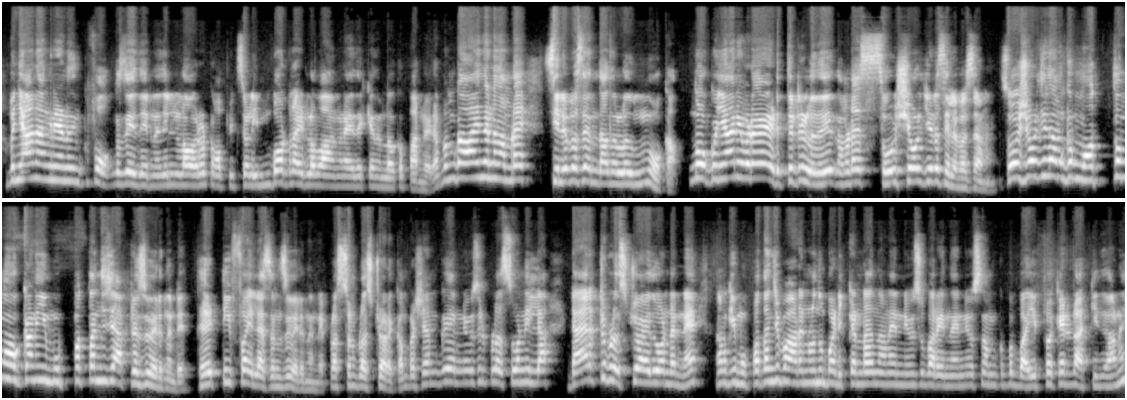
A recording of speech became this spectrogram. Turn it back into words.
അപ്പം ഞാൻ അങ്ങനെയാണ് നിങ്ങൾക്ക് ഫോക്കസ് ചെയ്ത് തരുന്നത് ഇതിലുള്ള ഓരോ ടോപ്പിക്സുകൾ ഇമ്പോർട്ടന്റ് ആയിട്ടുള്ള ഭാഗങ്ങൾ ഏതൊക്കെ എന്നുള്ളതൊക്കെ പറഞ്ഞു തരും അപ്പം നമുക്ക് ആദ്യം തന്നെ നമ്മുടെ സിലബസ് എന്താണെന്നുള്ളത് ഒന്ന് നോക്കാം. നോക്കൂ ഞാനിവിടെ എടുത്തിട്ടുള്ളത് നമ്മുടെ സോഷ്യോളജിയുടെ സിലബസ് ആണ്. സോഷ്യോളജി നമുക്ക് മൊത്തം നോക്കുകയാണെങ്കിൽ മുപ്പത്തഞ്ച് ചാപ്റ്റേഴ്സ് വരുന്നുണ്ട്. തേർട്ടി ഫൈവ് ലെസൺസ് വരുന്നുണ്ട് പ്ലസ് വൺ പ്ലസ് ടു അടക്കം പക്ഷേ നമുക്ക് എൻ ന്യൂസിൽ പ്ലസ് വൺ ഇല്ല. ഡയറക്റ്റ് പ്ലസ് ടു ആയതുകൊണ്ട് തന്നെ നമുക്ക് ഈ മുപ്പത്തഞ്ച് പാഠങ്ങളൊന്നും പഠിക്കേണ്ട എന്നാണ് എൻ ന്യൂസ് പറയുന്നത്. എൻ ന്യൂസ് നമുക്കിപ്പോൾ ബൈഫർക്കേറ്റഡ് ആക്കിയതാണ്.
